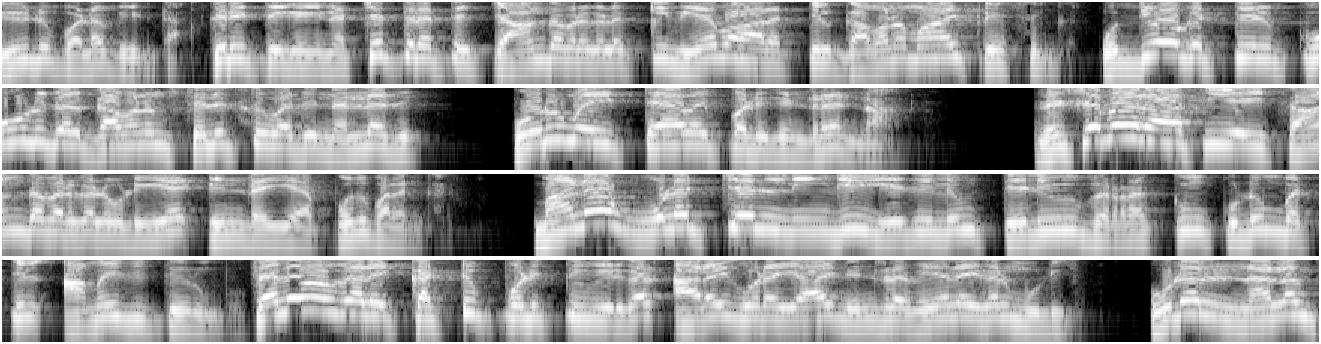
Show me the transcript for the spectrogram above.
ஈடுபட வேண்டாம். கிருத்திகை நட்சத்திரத்தை சார்ந்தவர்களுக்கு வியாபாரத்தில் கவனமாய் பேசுங்கள். உத்தியோகத்தில் கூடுதல் கவனம் செலுத்துவது நல்லது. பொறுமை தேவைப்படுகின்ற நான் ரிஷப ராசியை சார்ந்தவர்களுடைய இன்றைய பொது பலன்கள். மன உளைச்சல் நீங்கி எதிலும் தெளிவு பிறக்கும் குடும்பத்தில் அமைதி திரும்பும். செலவுகளை கட்டுப்படுத்துவீர்கள் அரைகுறையாய் நின்ற வேலைகள் முடியும். உடல் நலம்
